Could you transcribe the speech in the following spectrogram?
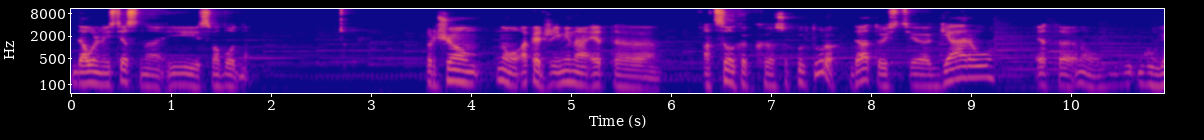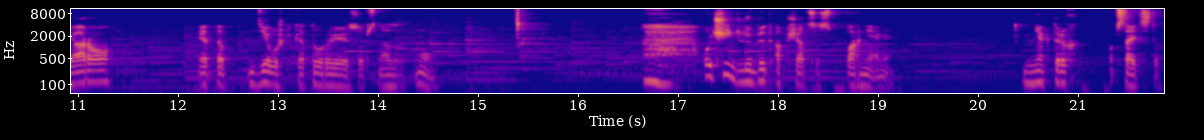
довольно естественно и свободно. Причем, ну, опять же, имена это отсылка к субкультурам, да, то есть э, Гяру, это, ну, Гу- Гуяро, это девушки, которые, собственно, ну, очень любят общаться с парнями. В некоторых обстоятельствах.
